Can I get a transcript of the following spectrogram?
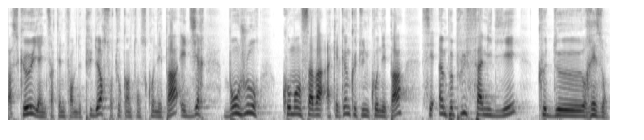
Parce qu'il y a une certaine forme de pudeur, surtout quand on ne se connaît pas, et dire bonjour, comment ça va à quelqu'un que tu ne connais pas, c'est un peu plus familier que de raison.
